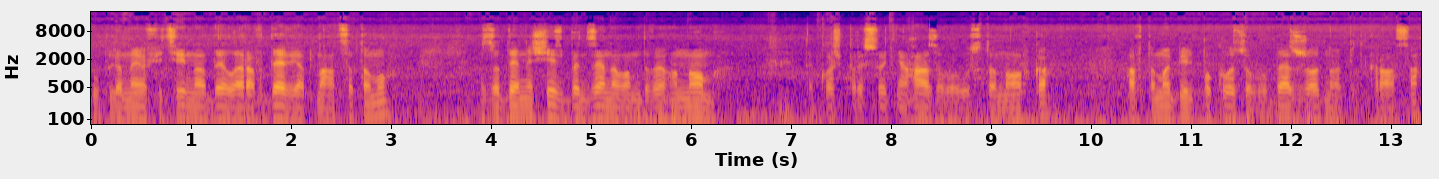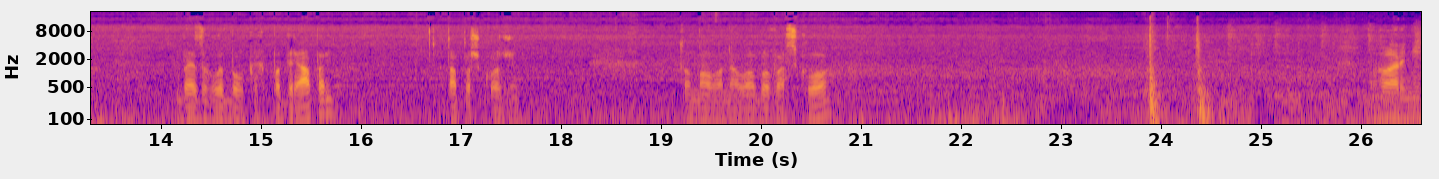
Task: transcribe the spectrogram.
Куплений офіційного дилера в 19-му. З 1,6 бензиновим двигуном. Також присутня газова установка. Автомобіль по кузову без жодного підкраса, без глибоких подряпин та пошкоджень. Тоноване лобове скло. Гарні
